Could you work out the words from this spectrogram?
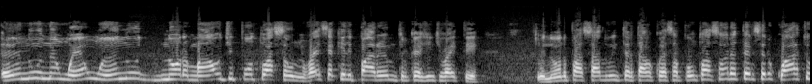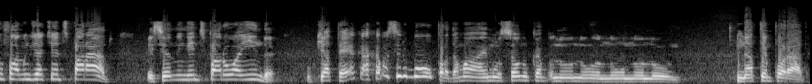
ano não é um ano normal de pontuação. Não vai ser aquele parâmetro que a gente vai ter. No ano passado o Inter estava com essa pontuação, era terceiro, quarto e o Flamengo já tinha disparado. Esse ano ninguém disparou ainda. O que até acaba sendo bom para dar uma emoção no- no- no- no- na temporada.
